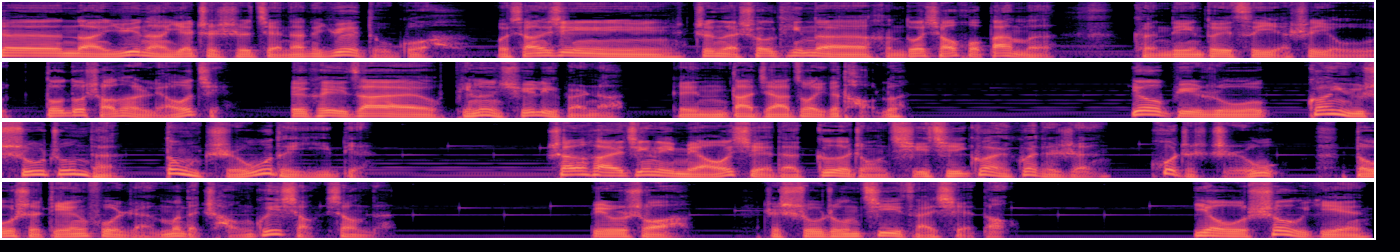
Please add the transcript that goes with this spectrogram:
这暖玉呢，也只是简单的阅读过。我相信正在收听的很多小伙伴们，肯定对此也是有多多少少的了解，也可以在评论区里边呢，跟大家做一个讨论。又比如关于书中的动植物的疑点。《山海经》里描写的各种奇奇怪怪的人或者植物，都是颠覆人们的常规想象的。比如说，这书中记载写道：“有兽焉，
